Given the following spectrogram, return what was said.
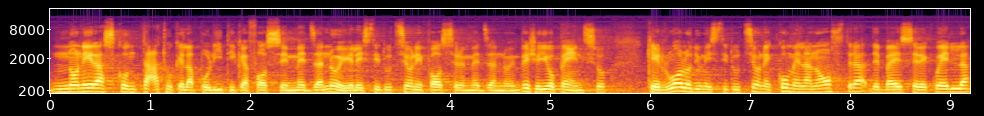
non era scontato che la politica fosse in mezzo a noi, che le istituzioni fossero in mezzo a noi. Invece io penso che il ruolo di un'istituzione come la nostra debba essere quella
